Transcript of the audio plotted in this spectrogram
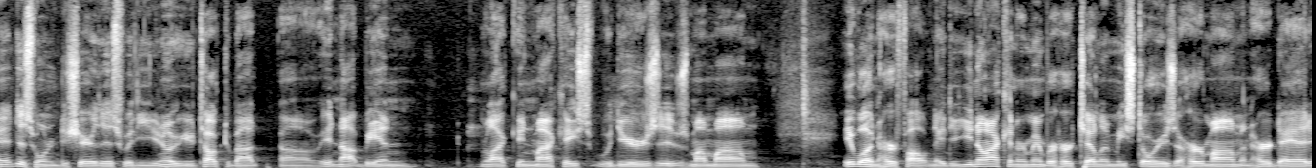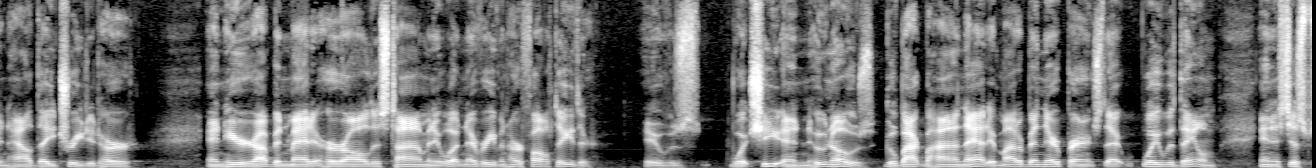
I just wanted to share this with you. You know, you talked about uh, it not being like in my case with yours, it was my mom. It wasn't her fault, neither. You know, I can remember her telling me stories of her mom and her dad and how they treated her. And here I've been mad at her all this time, and it wasn't ever even her fault either. It was what she, and who knows, go back behind that, it might have been their parents that way with them. And it's just,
